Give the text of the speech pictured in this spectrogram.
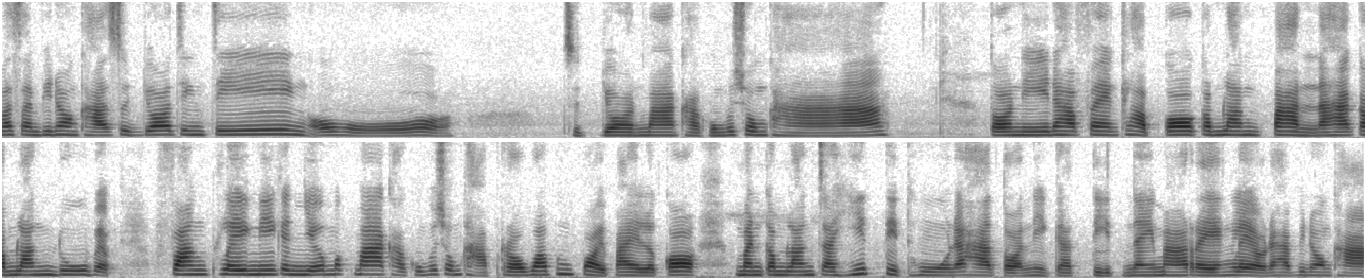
ประสันพี่น้องคะสุดยอดจริง ๆ โอ้โห สุดยอดมากค่ะคุณผู้ชมค่ะตอนนี้นะคะแฟนคลับก็กำลังปั่นนะคะกำลังดูแบบ ฟังเพลงนี้กันเยอะมากๆค่ะคุณผู้ชมค่ะ เพราะว่าเพิ่งปล่อยไปแล้วก็มันกำลังจะฮิตติดหูนะคะ ตอนนี้ก็ติดในมาแรงแล้วนะคะ พี่น้องคะ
